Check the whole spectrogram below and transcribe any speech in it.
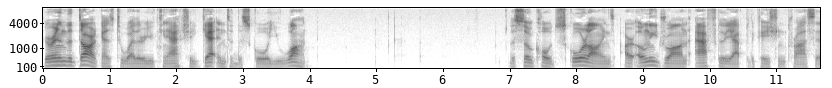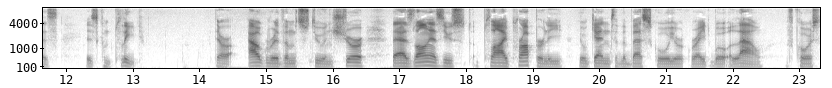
you're in the dark as to whether you can actually get into the school you want the so-called score lines are only drawn after the application process is complete. There are algorithms to ensure that as long as you apply properly, you'll get into the best school your grade will allow. Of course,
